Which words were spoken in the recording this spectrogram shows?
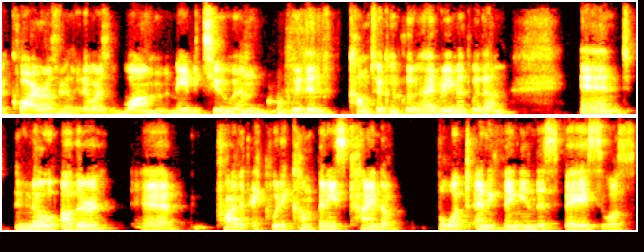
acquire us really. There was one, maybe two, and we didn't come to a conclu- agreement with them. And no other uh, private equity companies kind of bought anything in this space. It was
